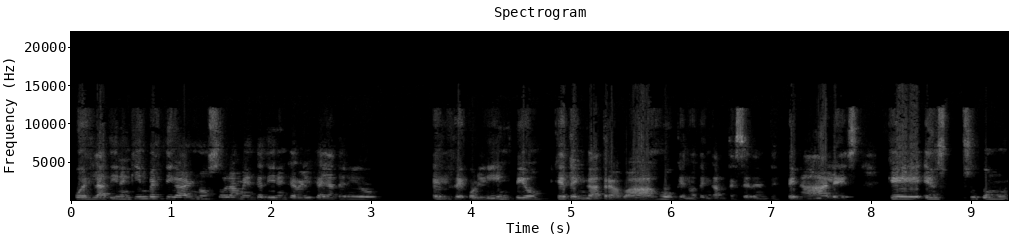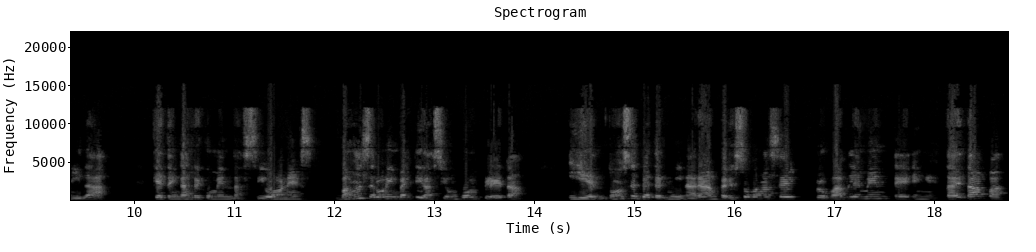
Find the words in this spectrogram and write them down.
pues la tienen que investigar, no solamente tienen que ver que haya tenido el récord limpio, que tenga trabajo, que no tenga antecedentes penales, que en su comunidad, que tenga recomendaciones. Van a hacer una investigación completa y entonces determinarán, pero eso van a ser probablemente en esta etapa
